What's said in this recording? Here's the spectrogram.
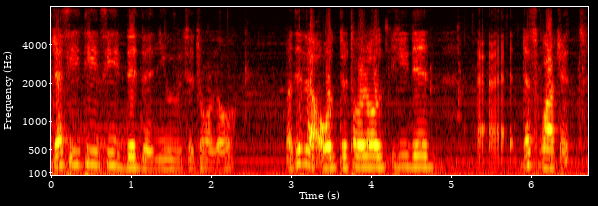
Jesse TC did the new tutorial. But this is an old tutorial he did. Uh, just watch it.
